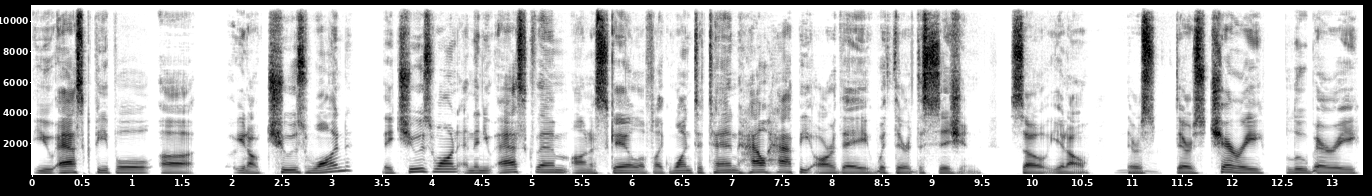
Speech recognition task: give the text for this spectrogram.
you ask people, uh, you know, choose one, they choose one, and then you ask them on a scale of like one to 10, how happy are they with their decision? So, you know, there's there's cherry, blueberry,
